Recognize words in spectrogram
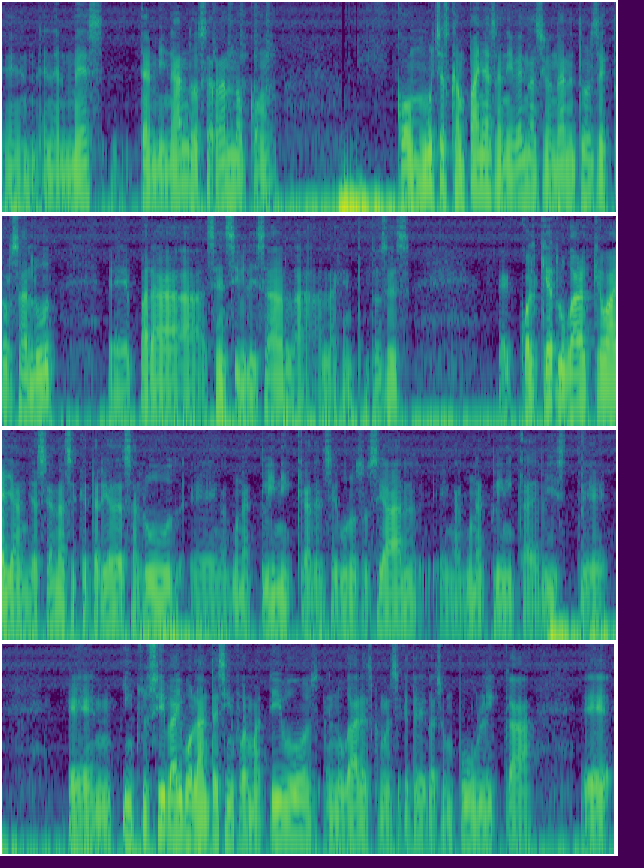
en, el mes terminando, cerrando con, con muchas campañas a nivel nacional en todo el sector salud eh, para sensibilizar la, a la gente. Entonces, eh, cualquier lugar que vayan, ya sea en la Secretaría de Salud, en alguna clínica del Seguro Social, en alguna clínica del ISTE, en, inclusive hay volantes informativos en lugares como la Secretaría de Educación Pública, eh,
